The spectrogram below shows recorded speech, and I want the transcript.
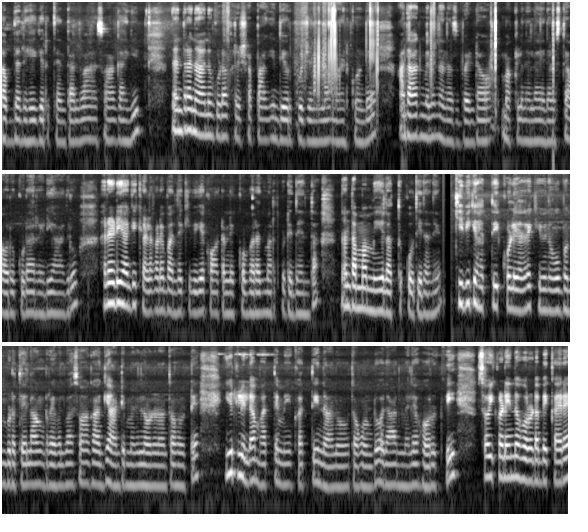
ಹಬ್ಬದಲ್ಲಿ ಹೇಗಿರುತ್ತೆ ಅಂತ ಅಲ್ವಾ? ಸೊ ಹಾಗಾಗಿ ನಂತರ ನಾನು ಕೂಡ ಫ್ರೆಶ್ ಅಪ್ ಆಗಿ ದೇವ್ರ ಪೂಜೆನೆಲ್ಲ ಮಾಡಿಕೊಂಡೆ. ಅದಾದಮೇಲೆ ನನ್ನ ಹಸ್ಬೆಂಡು ಮಕ್ಕಳನ್ನೆಲ್ಲ ಎದುರಿಸ್ದೆ ಅವರು ಕೂಡ ರೆಡಿ ಆದರು. ರೆಡಿಯಾಗಿ ಕೆಳಗಡೆ ಬಂದೆ, ಕಿವಿಗೆ ಕಾಟನ್ ಇಕ್ಕೊಬರೋದು ಮರ್ತುಬಿಟ್ಟಿದ್ದೆ ಅಂತ. ನನ್ನ ತಮ್ಮ ಮೇಲೆ ಹತ್ತು ಕೂತಿದ್ದಾನೆ ಕಿವಿಗೆ ಹತ್ತಿ ಇಕ್ಕೊಳ್ಳಿ ಅಂದರೆ ಕಿವಿ ನೋವು ಬಂದುಬಿಡುತ್ತೆ ಲಾಂಗ್ ಡ್ರೈವ್ ಅಲ್ವಾ? ಸೊ ಹಾಗಾಗಿ ಆಂಟಿ ಮನೇಲಿ ನೋಡೋಣ ಅಂತ ಹೊರಟೆ. ಇರಲಿಲ್ಲ, ಮತ್ತೆ ಮೇಕ್ ಹತ್ತಿ ನಾನು ತೊಗೊಂಡು ಅದಾದಮೇಲೆ ಹೊರಟ್ವಿ. ಸೊ ಈ ಕಡೆಯಿಂದ ಹೊರಡಬೇಕಾದ್ರೆ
